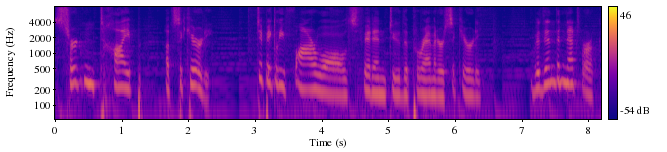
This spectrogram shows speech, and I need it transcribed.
certain type of security. Typically, firewalls fit into the perimeter security. Within the network,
